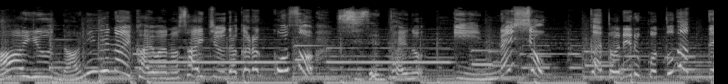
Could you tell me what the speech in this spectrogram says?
ああいう何気ない会話の最中だからこそ自然体のインナッショが取れることだって。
